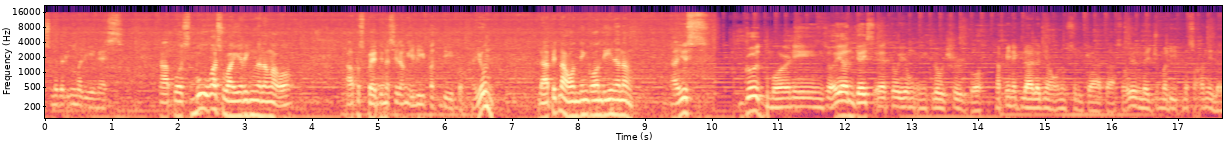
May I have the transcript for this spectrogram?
Mas madaling malinis. Tapos, bukas wiring na lang ako. Tapos, pwede na silang ilipat dito. Ayun. Lapit na, konting-konti na lang. Ayos. Good morning! So ayan guys, ito yung enclosure ko na pinaglalagyan ko ng sulkata. So ayun, medyo maliit na sa kanila.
